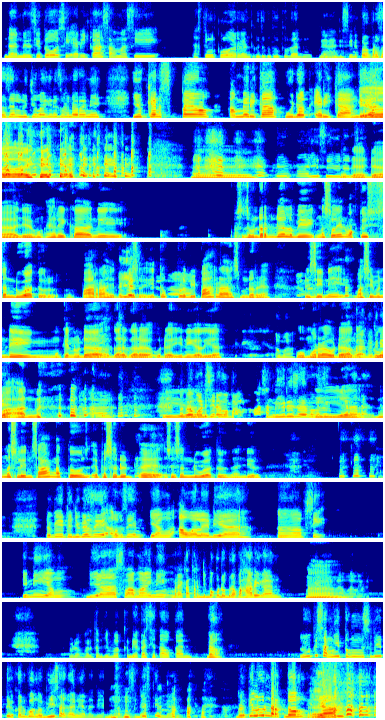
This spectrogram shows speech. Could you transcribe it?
dan dari situ si Erika sama si Justin keluar kan, tuh, tuh, tuh, tuh, kan. Nah, di sini konversasinya lucu lagi nih sebenarnya nih. You can spell America without Erika. Bener sih. Ada-ada aja emang Erika ini sebenarnya dia lebih ngeselin waktu season 2 tuh. Parah itu Iya ngeselin. Itu lebih parah sebenarnya. Di sini masih mending. Mungkin udah gara-gara udah ini kali ya. Apa? Umurnya udah agak tuaan. Iya. Tapi emang di sini emang paling tua sendiri sih emang sih Iya, ini ngeselin sangat tuh episode eh season 2 tuh anjir. Tapi itu juga sih apa sih yang awalnya dia eh, apa sih ini yang dia selama ini mereka terjebak udah berapa hari kan? Nah. Udah terjebak dia kasih tahu kan. Nah, lu bisa ngitung segitu kan gua nggak bisa kan kata dia. Kata si Dustin kan. Berarti lu nerd dong. Iya.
